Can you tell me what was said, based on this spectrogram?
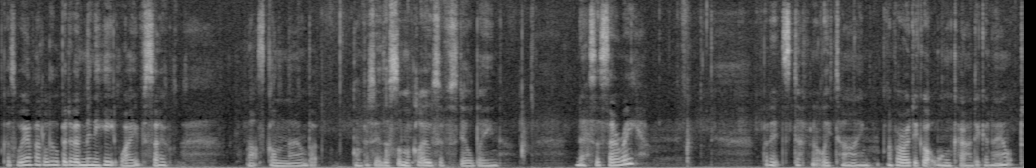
because we have had a little bit of a mini heat wave, so that's gone now, but obviously the summer clothes have still been necessary but it's definitely time. I've already got one cardigan out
